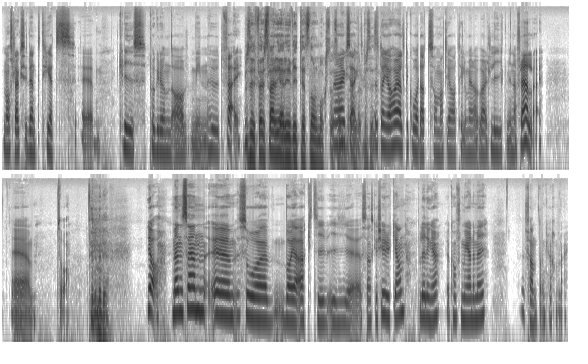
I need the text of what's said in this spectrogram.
någon slags identitetskris eh, på grund av min hudfärg. Precis, för i Sverige är det ju vithetsnorm också. Ja, exakt. Precis. Utan jag har alltid kodat som att jag till och med har varit lik mina föräldrar. Ehm, så. Till och med det. Ja, men sen eh, så var jag aktiv i eh, Svenska kyrkan på Lidingö. Jag konfirmerade mig, 15 kanske man är.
